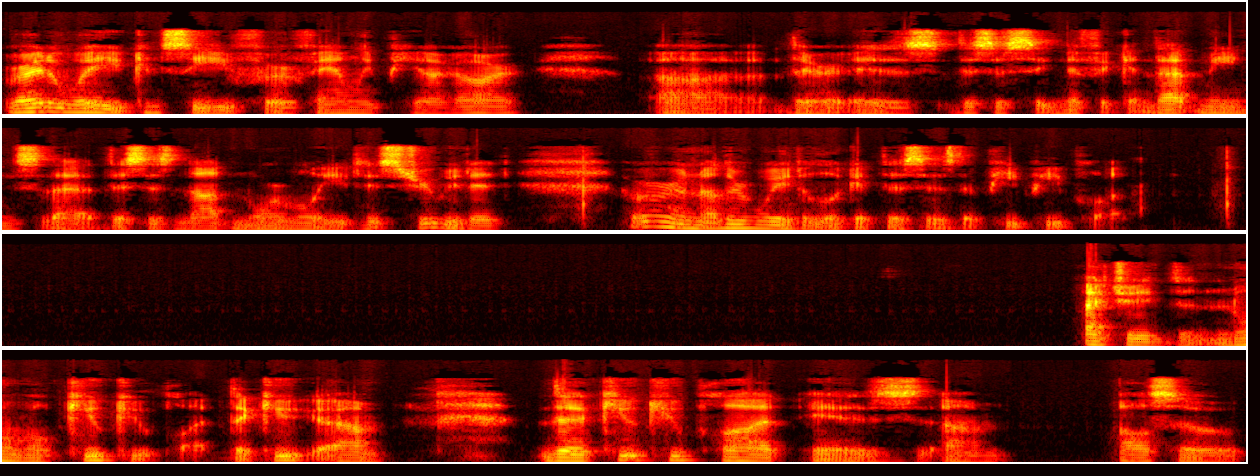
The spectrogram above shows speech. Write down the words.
right away you can see for family PIR, uh, there is this is significant. That means that this is not normally distributed. However, another way to look at this is the PP plot. Actually, the normal QQ plot. The Q um, the QQ plot is um, also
